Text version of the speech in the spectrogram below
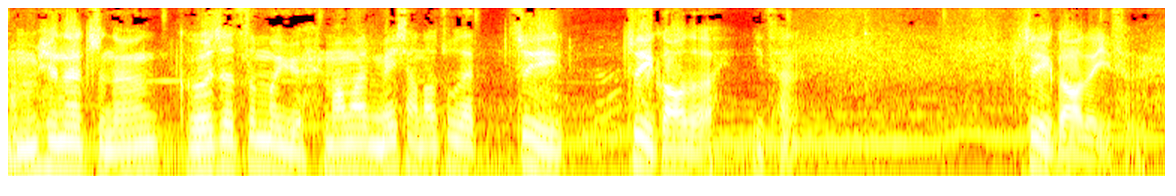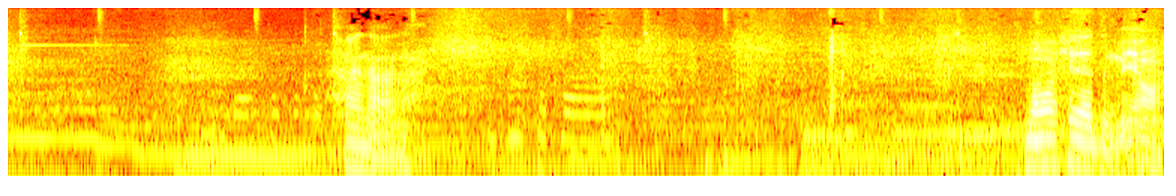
我们现在只能隔着这么远，妈妈没想到住在最最高的一层，最高的一层。太难了，妈妈现在怎么样啊？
